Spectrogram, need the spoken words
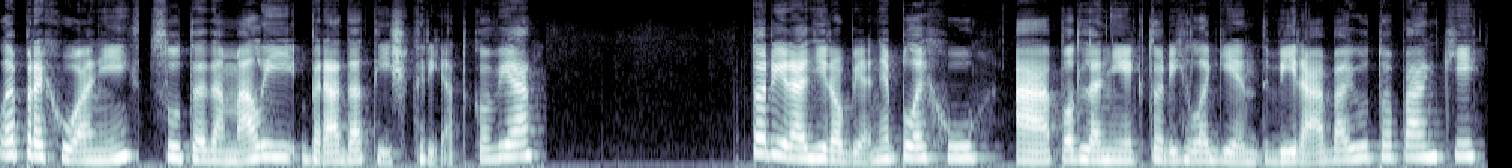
Leprechuani sú teda malí, bradatí škriatkovia, ktorí radi robia neplechu a podľa niektorých legend vyrábajú topánky.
